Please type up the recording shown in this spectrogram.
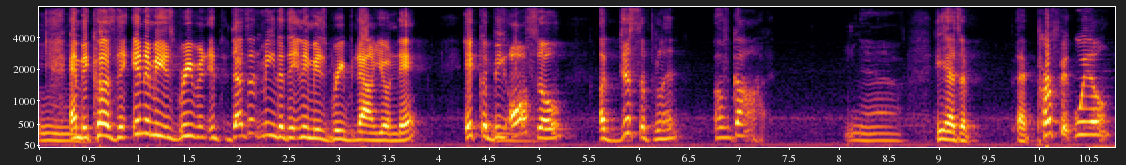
mm, and because the enemy is breathing, it doesn't mean that the enemy is breathing down your neck. It could be also a discipline of God. yeah. He has a, a perfect will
